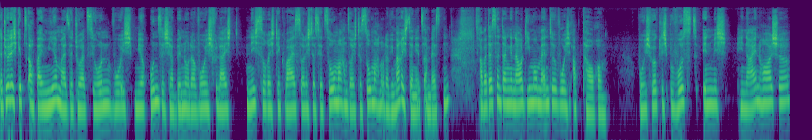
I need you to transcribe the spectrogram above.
Natürlich gibt es auch bei mir mal Situationen, wo ich mir unsicher bin oder wo ich vielleicht nicht so richtig weiß, soll ich das jetzt so machen, soll ich das so machen oder wie mache ich es denn jetzt am besten. Aber das sind dann genau die Momente, wo ich abtauche, wo ich wirklich bewusst in mich hineinhorche,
